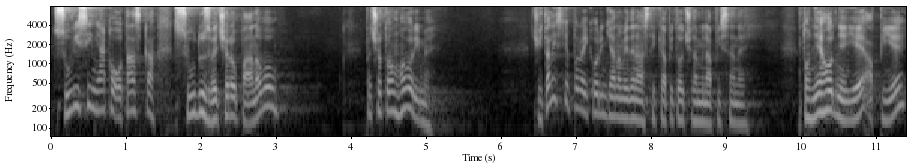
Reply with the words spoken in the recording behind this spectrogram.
Súvisí nejaká otázka súdu s večerou pánovou? Prečo o tom hovoríme? Čítali ste 1. Korintianom 11. kapitol, čo tam je napísané? To nehodne je a pije,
